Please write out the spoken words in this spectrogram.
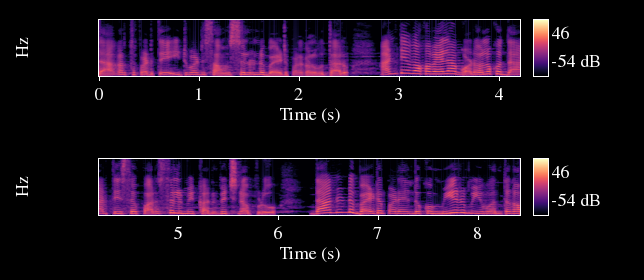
జాగ్రత్త పడితే ఇటువంటి సమస్యల నుండి బయటపడగలుగుతారు. అంటే ఒకవేళ గొడవలకు దారి తీసే పరిస్థితులు మీకు కనిపించినప్పుడు దాని నుండి బయటపడేందుకు మీరు మీ వంతుగా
